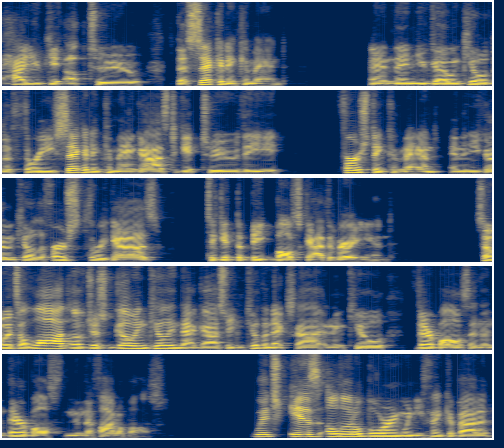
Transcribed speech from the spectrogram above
how you get up to the second in command. And then you go and kill the three second in command guys to get to the first in command. And then you go and kill the first three guys to get the big boss guy at the very end. So it's a lot of just going killing that guy so you can kill the next guy and then kill their boss and then their boss and then the final boss. Which is a little boring when you think about it,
